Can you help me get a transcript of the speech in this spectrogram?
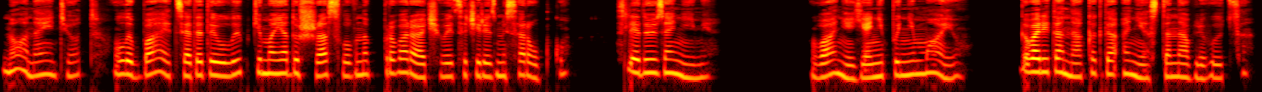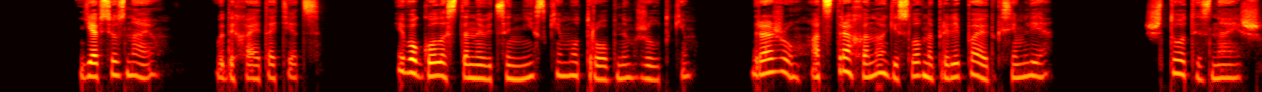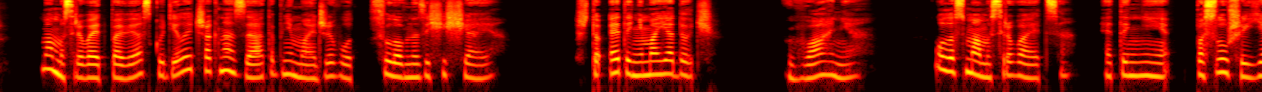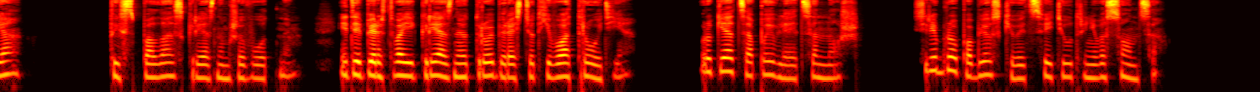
Но она идет, улыбается, от этой улыбки моя душа словно проворачивается через мясорубку. Следую за ними. «Ваня, я не понимаю», говорит она, когда они останавливаются. «Я все знаю», — выдыхает отец. Его голос становится низким, утробным, жутким. Дрожу, от страха ноги словно прилипают к земле. «Что ты знаешь?» Мама срывает повязку, делает шаг назад, обнимает живот, словно защищая. «Что это не моя дочь?» «Ваня...» Голос мамы срывается. «Это не... Послушай, я...» Ты спала с грязным животным, и теперь в твоей грязной утробе растет его отродье. В руке отца появляется нож. Серебро поблескивает в свете утреннего солнца.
